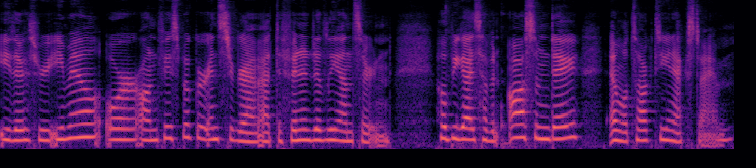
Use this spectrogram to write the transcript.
either through email or on Facebook or Instagram at Definitively Uncertain. Hope you guys have an awesome day, and we'll talk to you next time.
